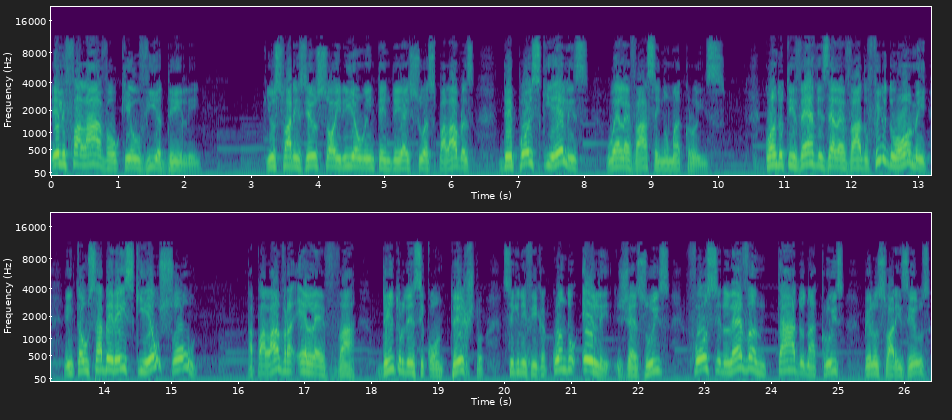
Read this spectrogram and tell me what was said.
Ele falava o que ouvia dele. E os fariseus só iriam entender as suas palavras depois que eles o elevassem numa cruz. Quando tiverdes elevado o Filho do Homem, então sabereis que eu sou. A palavra elevar, dentro desse contexto, significa quando ele, Jesus, fosse levantado na cruz pelos fariseus,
